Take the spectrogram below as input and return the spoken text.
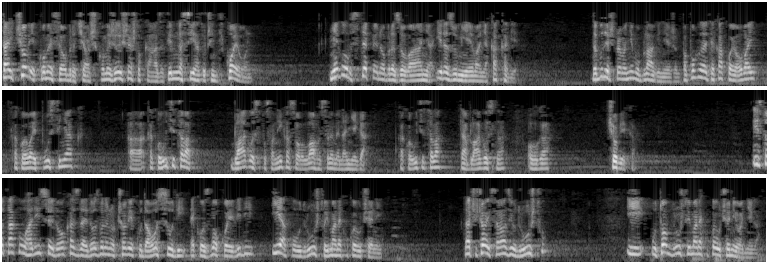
taj čovjek kome se obraćaš, kome želiš nešto kazati ili nasihat učiniti, ko je on? Njegov stepen obrazovanja i razumijevanja, kakav je? Da budeš prema njemu blag i nježan. Pa pogledajte kako je ovaj, kako je ovaj pustinjak, a, kako je ucicala blagost poslanika sallallahu alejhi na njega. Kako je ucicala ta blagost na ovoga čovjeka. Isto tako u hadisu je dokaz da je dozvoljeno čovjeku da osudi neko zlo koje vidi, iako u društvu ima neko koje je učeniji. Znači čovjek se nalazi u društvu i u tom društvu ima neko koje je učeniji od njega.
